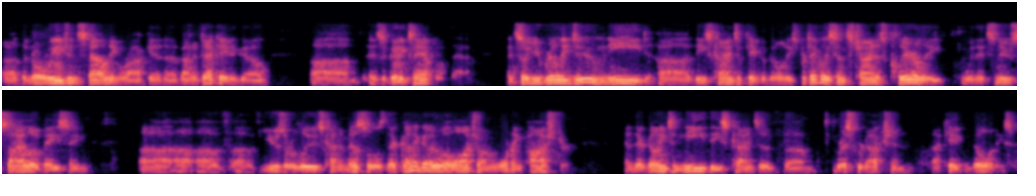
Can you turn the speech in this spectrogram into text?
Uh, the Norwegian sounding rocket about a decade ago um, is a good example of that. And so you really do need uh, these kinds of capabilities, particularly since China's clearly, with its new silo basing uh, of, of, use or lose kind of missiles, they're going to go to a launch on warning posture. And they're going to need these kinds of um, risk reduction uh, capabilities.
